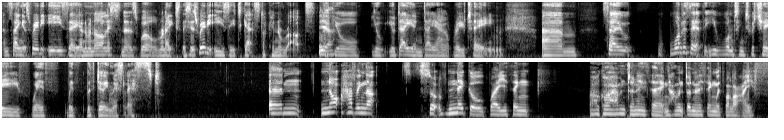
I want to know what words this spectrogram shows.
and saying it's really easy, and I mean our listeners will relate to this. It's really easy to get stuck in a rut Yeah. of your your your day in day out routine. Um, so, what is it that you're wanting to achieve with with with doing this list? um, not having that sort of niggle where you think, oh god, I haven't done anything, I haven't done anything with my life.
